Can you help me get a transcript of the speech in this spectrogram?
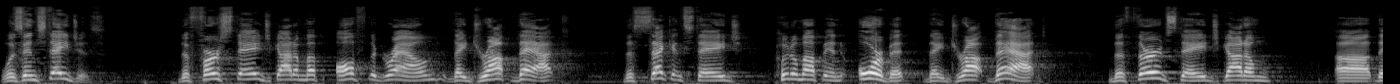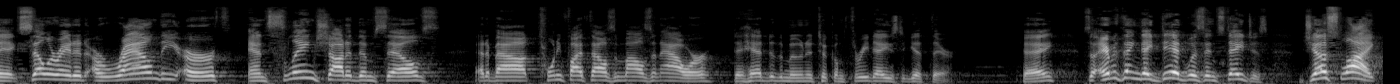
was in stages. The first stage got them up off the ground. They dropped that. The second stage put them up in orbit. They dropped that. The third stage got them, uh, they accelerated around the earth and slingshotted themselves at about 25,000 miles an hour to head to the moon. It took them three days to get there. Okay? So everything they did was in stages. Just like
